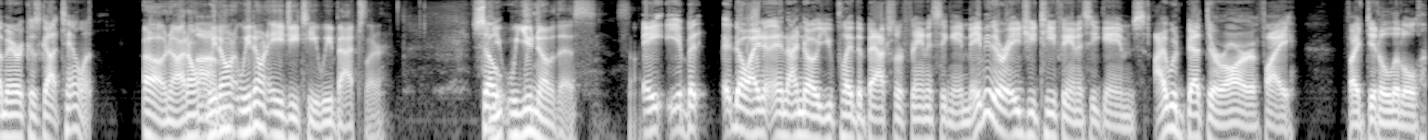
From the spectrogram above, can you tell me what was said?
America's Got Talent. Oh no, I don't. Um, we don't. We don't AGT. We Bachelor. So you, you know this. So. A, but no, I and I know you play the Bachelor fantasy game. Maybe there are AGT fantasy games. I would bet there are if I if I did a little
